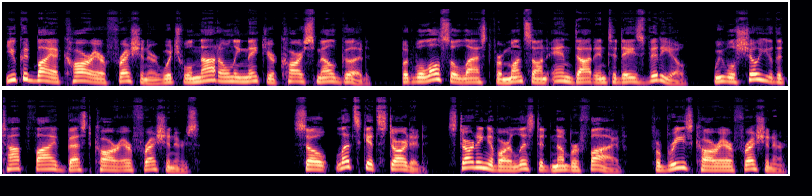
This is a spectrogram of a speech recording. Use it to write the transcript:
you could buy a car air freshener which will not only make your car smell good, but will also last for months on end. In today's video, we will show you the top 5 best car air fresheners. So, let's get started. Starting of our list at number 5, Febreze Car Air Freshener.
